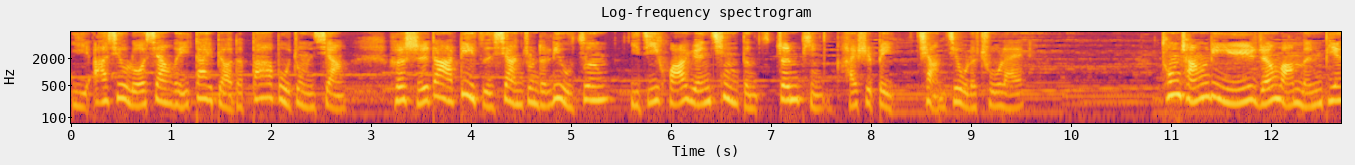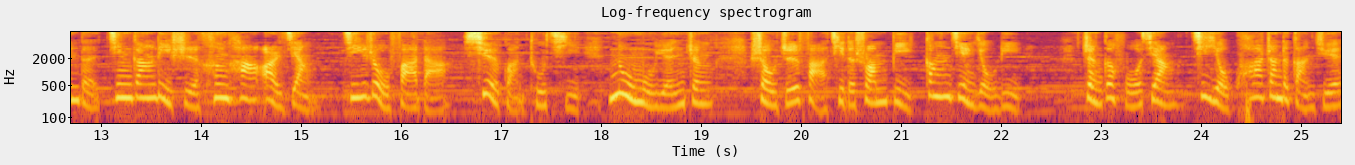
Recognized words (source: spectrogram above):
以阿修罗像为代表的八部众像和十大弟子像中的六尊以及华元庆等珍品，还是被抢救了出来。通常立于人王门边的金刚力士哼哈二将，肌肉发达，血管凸起，怒目圆睁，手执法器的双臂刚健有力。整个佛像既有夸张的感觉，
